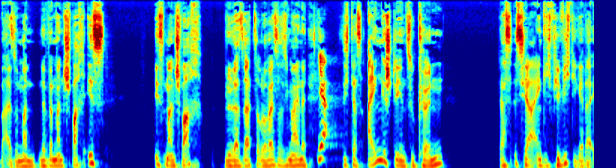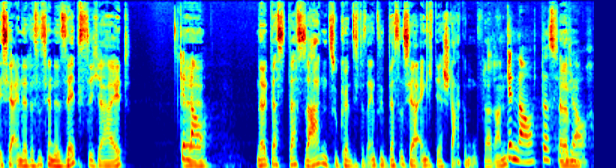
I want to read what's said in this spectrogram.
also man, ne, wenn man schwach ist, ist man schwach blöder Satz, aber du weißt, was ich meine. Ja. Sich das eingestehen zu können, das ist ja eigentlich viel wichtiger. Da ist ja eine, das ist ja eine Selbstsicherheit. Genau. Äh, ne, das, das sagen zu können, sich das einzugestehen, das ist ja eigentlich der starke Move daran. Genau, das finde ähm, ich auch.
